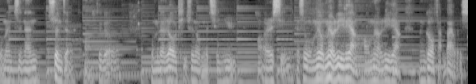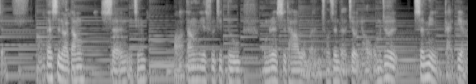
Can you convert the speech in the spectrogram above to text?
我们只能顺着啊这个我们的肉体，顺着我们的情欲哦而行，可是我们没有没有力量，我们没有力量能够反败为胜。但是呢，当神已经啊，当耶稣基督，我们认识他，我们重生得救以后，我们就生命改变了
